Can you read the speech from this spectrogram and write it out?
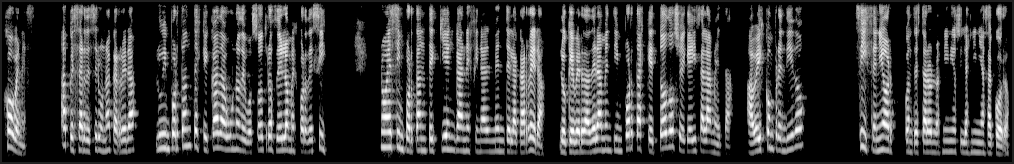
jóvenes, a pesar de ser una carrera, lo importante es que cada uno de vosotros dé lo mejor de sí. No es importante quién gane finalmente la carrera, lo que verdaderamente importa es que todos lleguéis a la meta. ¿Habéis comprendido? Sí, señor, contestaron los niños y las niñas a coro.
